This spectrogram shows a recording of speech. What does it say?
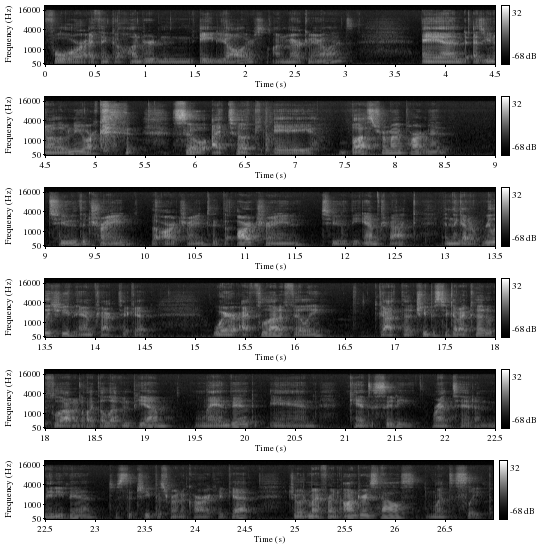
for I think $180 on American Airlines. And as you know, I live in New York. so I took a bus from my apartment to the train, the R train, took the R train to the Amtrak, and then got a really cheap Amtrak ticket where I flew out of Philly, got the cheapest ticket I could, flew out at like 11 p.m., landed in Kansas City, rented a minivan, just the cheapest rent a car I could get, drove to my friend Andre's house, and went to sleep.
